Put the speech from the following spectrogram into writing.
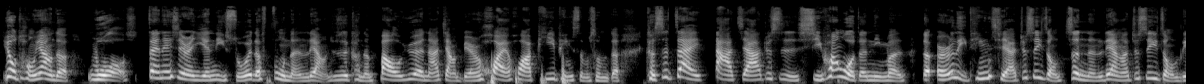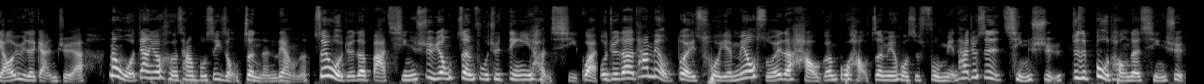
又同样的，我在那些人眼里所谓的负能量，就是可能抱怨啊，讲别人坏话、批评什么什么的。可是，在大家就是喜欢我的你们的耳里听起来，就是一种正能能量啊，就是一种疗愈的感觉啊。那我这样又何尝不是一种正能量呢？所以我觉得把情绪用正负去定义很奇怪。我觉得它没有对错，也没有所谓的好跟不好，正面或是负面，它就是情绪，就是不同的情绪，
